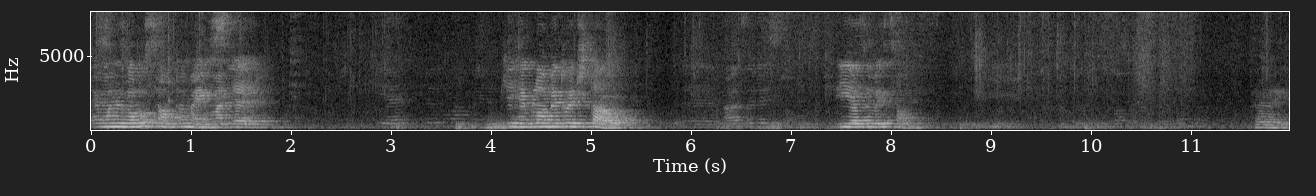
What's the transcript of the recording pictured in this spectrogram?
É uma resolução também, mas é. Que regulamenta o edital. E as eleições. Peraí.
